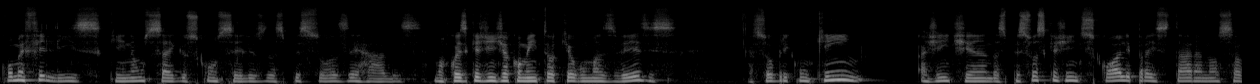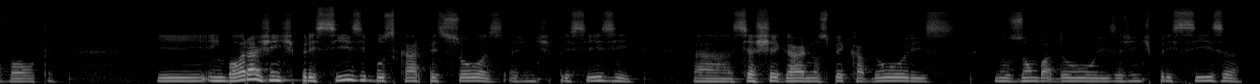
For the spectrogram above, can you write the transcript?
Como é feliz quem não segue os conselhos das pessoas erradas. Uma coisa que a gente já comentou aqui algumas vezes é sobre com quem a gente anda, as pessoas que a gente escolhe para estar à nossa volta. E embora a gente precise buscar pessoas, a gente precise uh, se achegar nos pecadores, nos zombadores, a gente precisa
